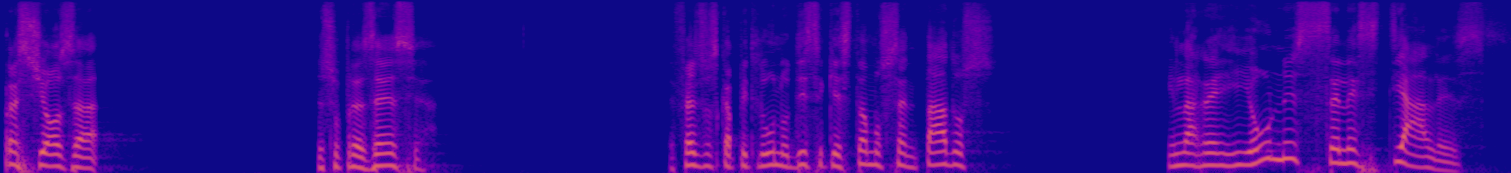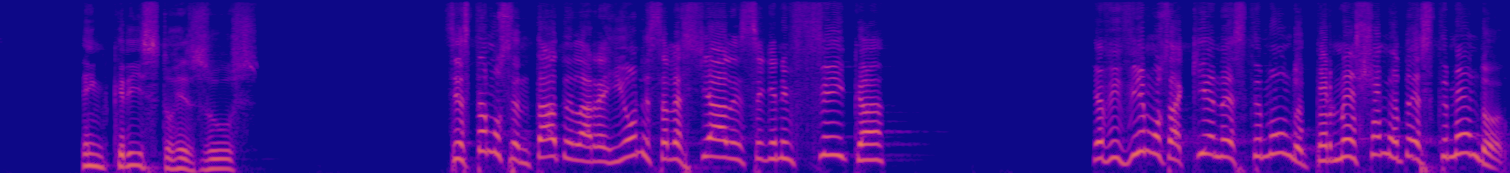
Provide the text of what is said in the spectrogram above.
preciosa em sua presença. Efésios capítulo 1 diz que estamos sentados em las regiones celestiales em Cristo Jesus. Se estamos sentados nas regiões celestiais, significa que vivimos aqui neste mundo, mas não somos deste mundo.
